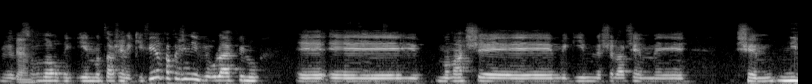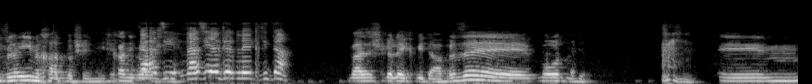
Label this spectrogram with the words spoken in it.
ובסופו של דבר מגיעים למצב שהם מקיפים אחד את השני, ואולי אפילו אה, אה, ממש אה, מגיעים לשלב שהם, אה, שהם נבלעים אחד בשני, שאחד נבלע ואז בשני. ואז יהיה גלי כבידה. ואז יש גלי כבידה, אבל זה מאוד נדיר. אמ,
